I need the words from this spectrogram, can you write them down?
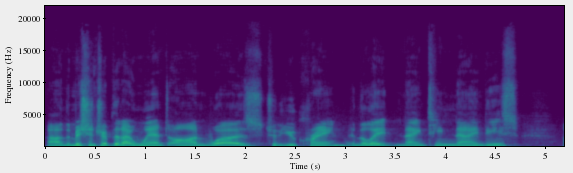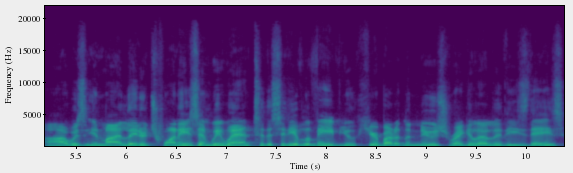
Uh, the mission trip that I went on was to the Ukraine in the late 1990s. Uh, I was in my later 20s, and we went to the city of Lviv. You hear about it in the news regularly these days.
